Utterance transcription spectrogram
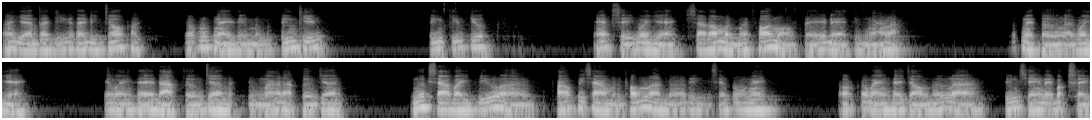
Đó, giờ người ta chỉ có thể đi chốt thôi. Chốt lúc này thì mình tiến chiếu. Tiến chiếu trước. Ép sĩ quay về sau đó mình mới thối một để đè chân mã lại lúc này tượng lại quay về. Các bạn thể đạp tượng trên, dùng mã đạp tượng trên. Nước sau bay chiếu là pháo phía sau mình phóng lên nữa thì sẽ thua ngay. Hoặc các bạn thể chọn nước là tiến sĩ đây bác sĩ.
